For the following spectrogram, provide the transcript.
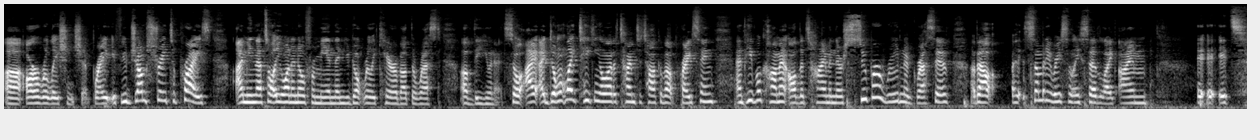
uh, our relationship, right? If you jump straight to price, I mean, that's all you want to know from me, and then you don't really care about the rest of the unit. So I, I don't like taking a lot of time to talk about pricing, and people comment all the time, and they're super rude and aggressive about, uh, somebody recently said, like, I'm, it, it's,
